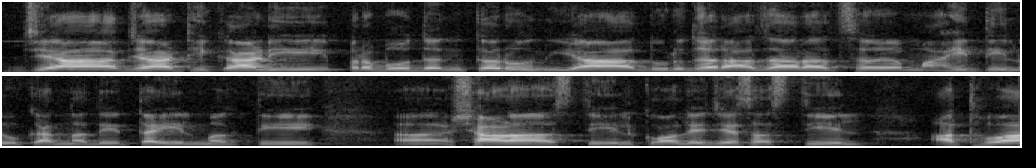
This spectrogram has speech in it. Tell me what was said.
ज्या ज्या ठिकाणी प्रबोधन करून या दुर्धर आजाराचं माहिती लोकांना देता येईल मग ती शाळा असतील कॉलेजेस असतील अथवा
